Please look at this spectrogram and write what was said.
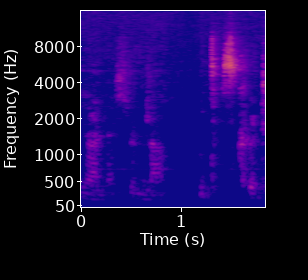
You understood now. That's good.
